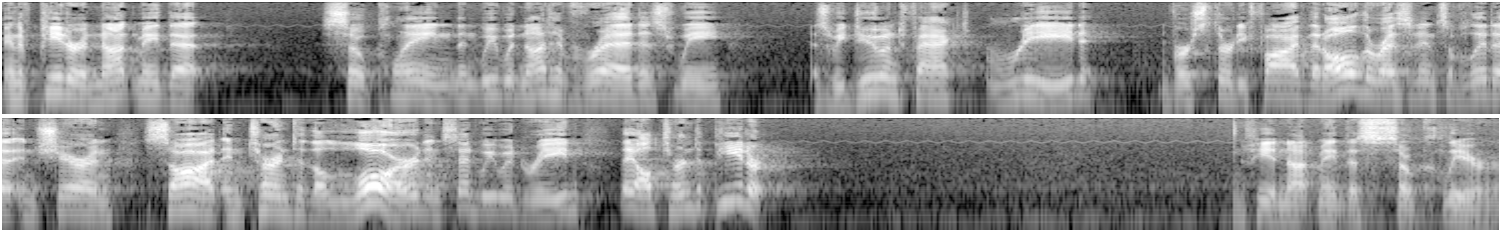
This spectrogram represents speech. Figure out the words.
And if Peter had not made that so plain, then we would not have read as we as we do in fact read in verse 35 that all the residents of Lydda and Sharon saw it and turned to the Lord. Instead, we would read they all turned to Peter. If he had not made this so clear,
